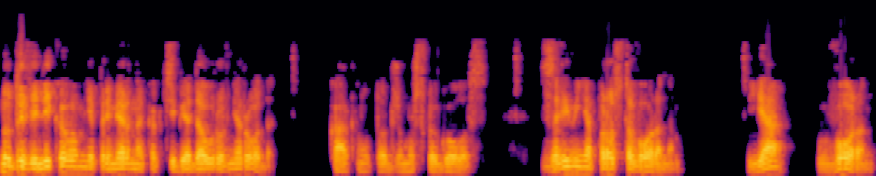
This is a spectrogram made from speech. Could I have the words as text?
«Ну, до великого мне примерно, как тебе до уровня рода», — каркнул тот же мужской голос. «Зови меня просто вороном. Я ворон,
